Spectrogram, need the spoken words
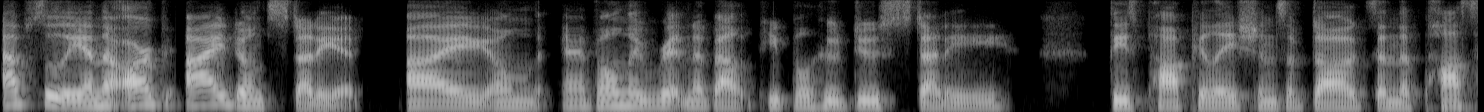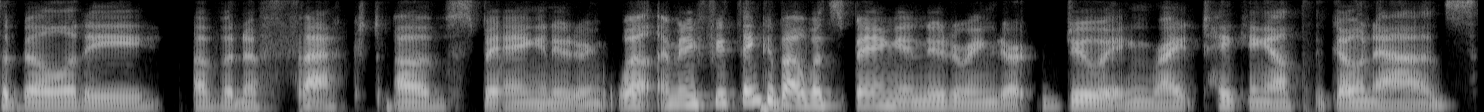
absolutely. And there are I don't study it. I only I've only written about people who do study these populations of dogs and the possibility of an effect of spaying and neutering. Well, I mean, if you think about what spaying and neutering are doing, right? Taking out the gonads,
